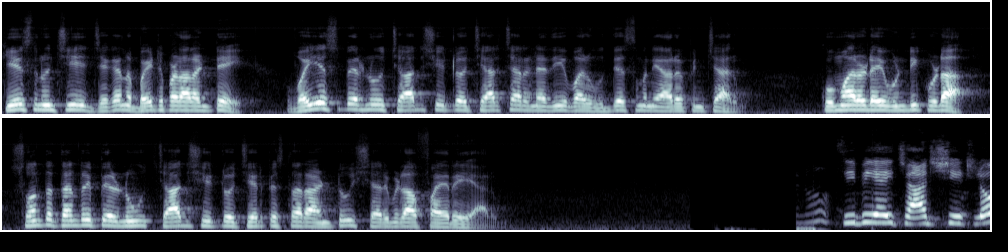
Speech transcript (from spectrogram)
కేసు నుంచి జగన్ బయటపడాలంటే వైఎస్ పేరును ఛార్జ్షీట్లో చేర్చాలనేది వారి ఉద్దేశమని ఆరోపించారు. కుమారుడై ఉండి కూడా సొంత తండ్రి పేరును ఛార్జ్షీట్లో చేర్పిస్తారా అంటూ షర్మిళ ఫైర్ అయ్యారు. సిబిఐ ఛార్జ్ షీట్లో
